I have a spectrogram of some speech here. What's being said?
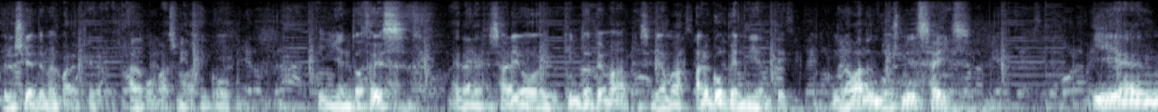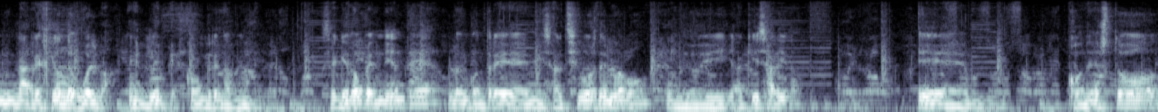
pero siete me parece algo más mágico. Y entonces era necesario el quinto tema, que se llama Algo Pendiente, grabado en 2006 y en la región de Huelva, en Lepe concretamente se quedó pendiente, lo encontré en mis archivos de nuevo y le doy aquí salida. Eh, con esto,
